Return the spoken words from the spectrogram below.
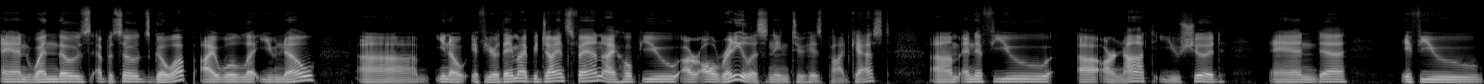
and when those episodes go up, I will let you know. Uh, you know, if you're They Might Be Giants fan, I hope you are already listening to his podcast. Um, and if you uh, are not, you should. And uh, if you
